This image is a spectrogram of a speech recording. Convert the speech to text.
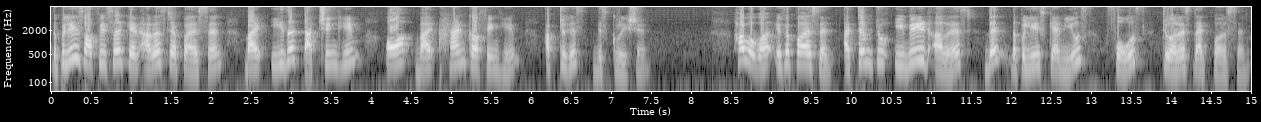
The police officer can arrest a person by either touching him or by handcuffing him up to his discretion. However, if a person attempt to evade arrest, then the police can use force to arrest that person.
